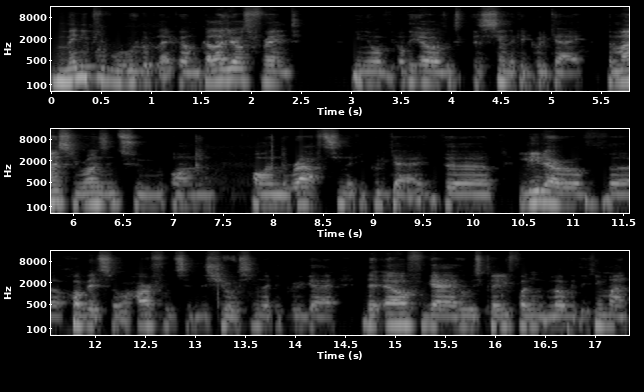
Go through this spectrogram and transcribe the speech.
many people who look like um Galadriel's friend you know, of, the era seems like a good guy. The man she runs into on on the raft seems like a good guy. The leader of the hobbits or Harfoots in the show seemed like a good guy. The elf guy who is clearly falling in love with the human.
